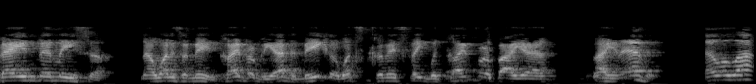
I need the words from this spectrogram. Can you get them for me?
Bain Belisa. Now what does it mean? Kaifer b'Evid Mika? What's this thing with Kaifer by, uh, by an Evid? Elah,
